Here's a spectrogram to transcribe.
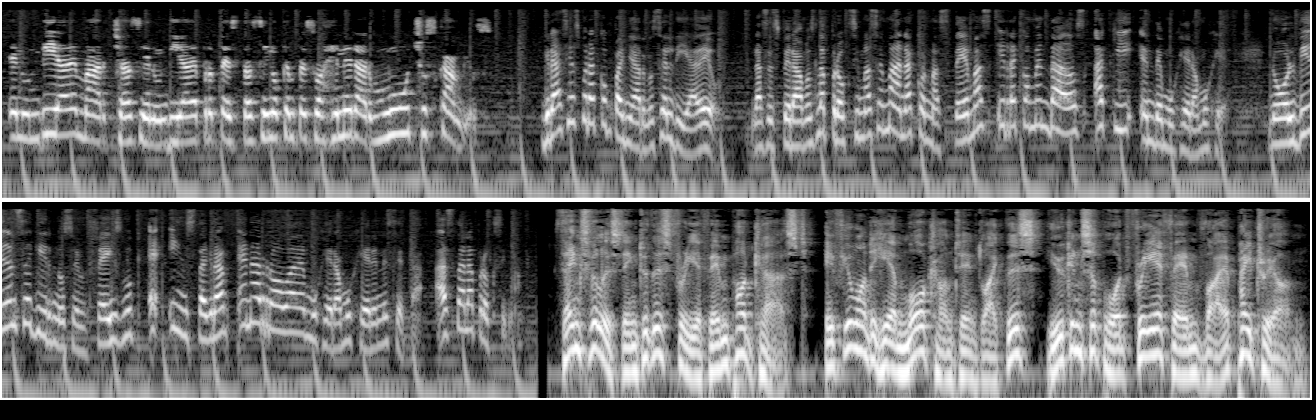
en un día de marchas y en un día de protestas, sino que empezó a generar muchos cambios. Gracias por acompañarnos el día de hoy. Las esperamos la próxima semana con más temas y recomendados aquí en De Mujer a Mujer. No olviden seguirnos en Facebook e Instagram en arroba de mujer a mujer NZ. Hasta la próxima. Thanks for listening to this Free FM podcast. If you want to hear more content like this, you can support Free FM via Patreon.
